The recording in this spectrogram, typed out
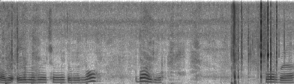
Tabi elimle böyle çevirebilirim ama bu daha gibi. Zor be.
